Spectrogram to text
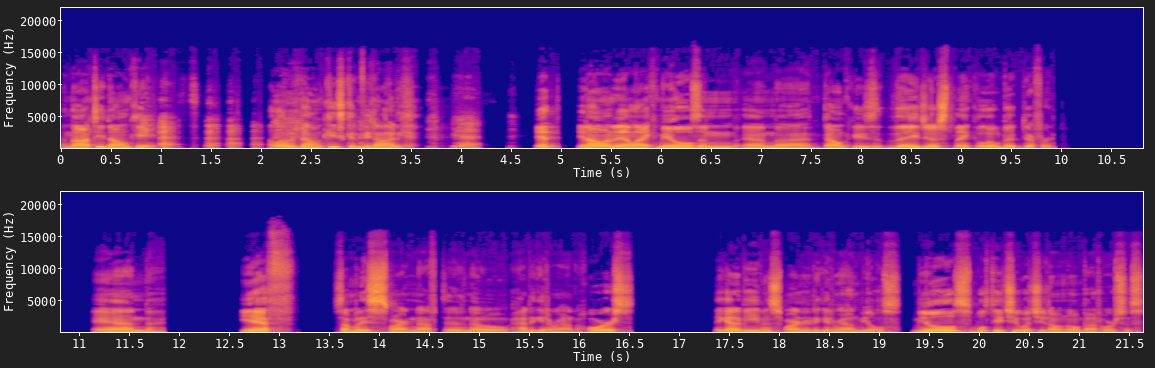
A naughty donkey. Yes. a lot of donkeys can be naughty. Yeah. It you know, and then like mules and and uh, donkeys, they just think a little bit different. And if somebody's smart enough to know how to get around a horse, they got to be even smarter to get around mules. Mules will teach you what you don't know about horses.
